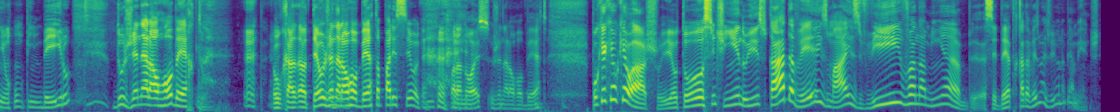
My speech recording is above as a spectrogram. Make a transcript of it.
em um pimbeiro, do general Roberto. O até o general Roberto apareceu aqui para nós, o general Roberto. Porque que é o que eu acho? E eu tô sentindo isso cada vez mais viva na minha. Essa ideia tá cada vez mais viva na minha mente.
